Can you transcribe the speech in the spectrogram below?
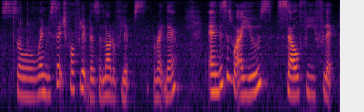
So when we search for flip, there's a lot of flips right there. And this is what I use, selfie flip.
